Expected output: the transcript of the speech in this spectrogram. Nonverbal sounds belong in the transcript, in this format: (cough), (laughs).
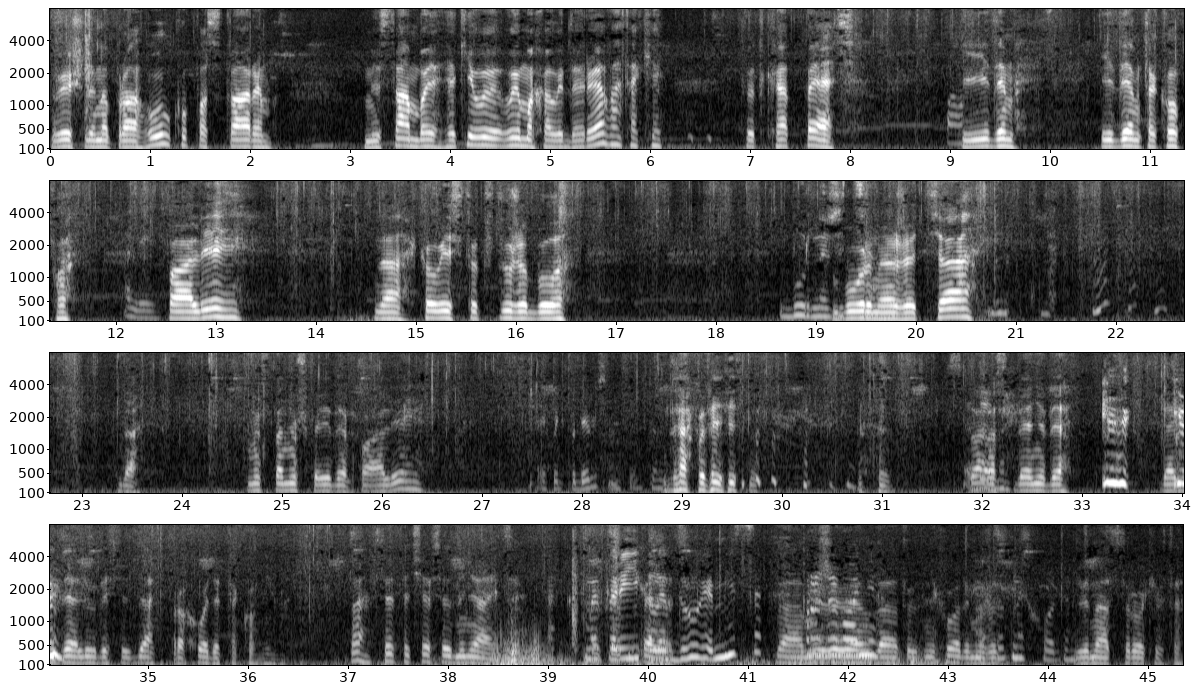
Вийшли на прогулку по старим містам, бо які ви вимахали дерева такі. Тут капець. Їдемо, їдемо тако по, по алеї. Да, колись тут дуже було Бурне життя. бурне життя. Да. Ми з Танюшкою йдемо по алеї. Я хоч подивлюся на це. Да, подивіться. Все Зараз добре. де-ніде, де-ніде люди сидять, проходять тако мимо. Да, все тече, все міняється. Ми Це переїхали капець. в друге місце, Да, ми Проживання. живемо, да, тут не ходимо вже тут не ходимо. 12 років, то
